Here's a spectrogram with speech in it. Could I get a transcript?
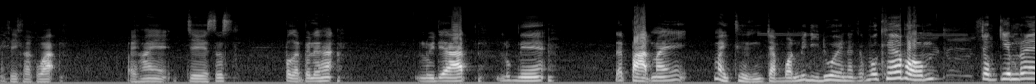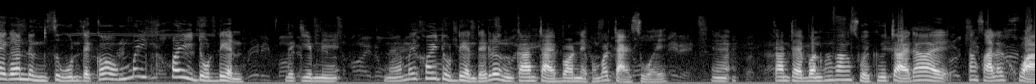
มาทีคากวะ ไปให้เจซุส เปิดไปเลยฮะ ลุยดิอาร์ตลูกนี้ ได้ปาดไหม ไม่ถึงจับบอลไม่ดีด้วยนะครับ โอเคครับผม จบเกมแรกก็หนึ่งศูนย์แต่ก็ไม่ค่อยโดดเด่นในเกมนี้นะไม่ค่อยโดดเด่นแต่เรื่องของการจ่ายบอลเนี่ยผมว่าจ่ายสวยนะการจ่ายบอลค่อนข้างสวยคือจ่ายได้ทั้งซ้ายและขวา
